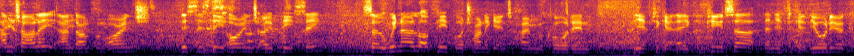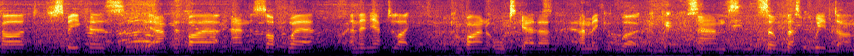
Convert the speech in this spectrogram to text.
I'm Charlie and I'm from Orange. This is the Orange OPC. So we know a lot of people are trying to get into home recording. You have to get a computer, then you have to get the audio card, the speakers, the amplifier and the software and then you have to like combine it all together and make it work. And so that's what we've done,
